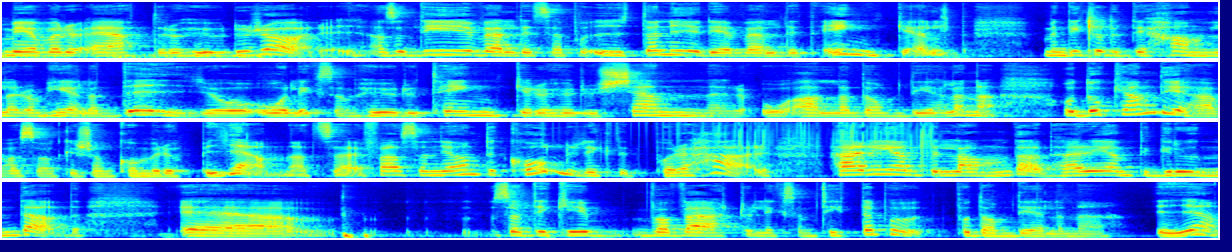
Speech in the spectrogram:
med vad du äter och hur du rör dig. Alltså det är ju väldigt så här, på ytan är ju det väldigt enkelt. Men det är klart att det handlar om hela dig och, och liksom hur du tänker och hur du känner och alla de delarna. Och då kan det ju här vara saker som kommer upp igen. Att så här, fasen jag har inte koll riktigt på det här. Här är jag inte landad, här är jag inte grundad. Eh, så att det kan ju vara värt att liksom titta på, på de delarna igen.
